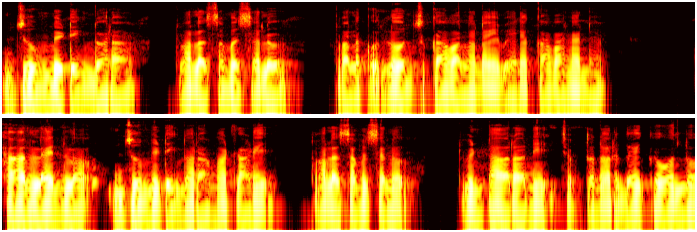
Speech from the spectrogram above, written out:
జూమ్ మీటింగ్ ద్వారా వాళ్ళ సమస్యలు వాళ్ళకు లోన్స్ కావాలన్నా ఏమైనా కావాలన్నా ఆన్లైన్లో జూమ్ మీటింగ్ ద్వారా మాట్లాడి వాళ్ళ సమస్యలు వింటారని చెప్తున్నారు బ్యాంకు వాళ్ళు.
